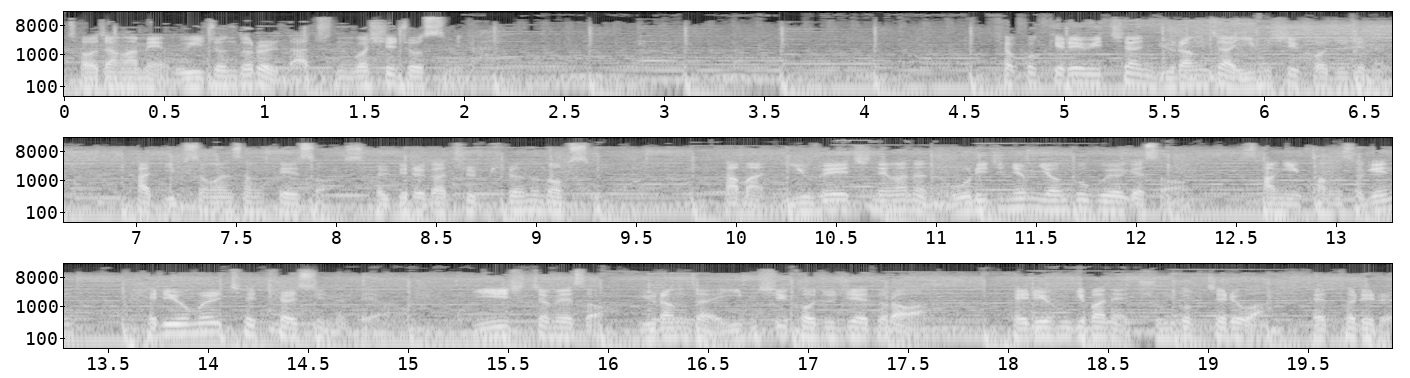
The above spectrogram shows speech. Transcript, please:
저장함의 의존도를 낮추는 것이 좋습니다. 협곡길에 위치한 유랑자 임시 거주지는 갓 입성한 상태에서 설비를 갖출 필요는 없습니다. 다만 이후에 진행하는 오리지늄 연구구역에서 상위 광석인 페리움을 채취할 수 있는데요. 이 시점에서 유랑자의 임시 거주지에 돌아와 페리움 기반의 중급 재료와 배터리를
